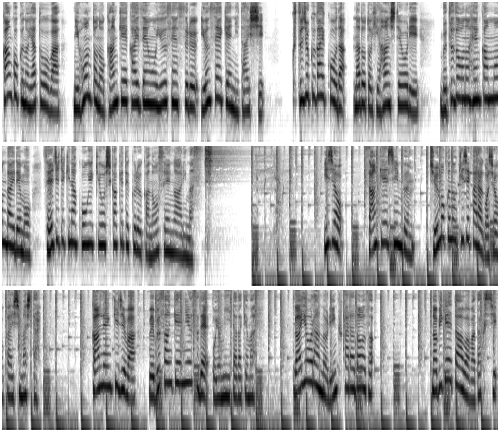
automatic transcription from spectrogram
韓国の野党は日本との関係改善を優先するユン政権に対し、屈辱外交だなどと批判しており、仏像の返還問題でも政治的な攻撃を仕掛けてくる可能性があります。以上、産経新聞注目の記事からご紹介しました。関連記事は Web 産経ニュースでお読みいただけます。概要欄のリンクからどうぞ。ナビゲーターは私、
